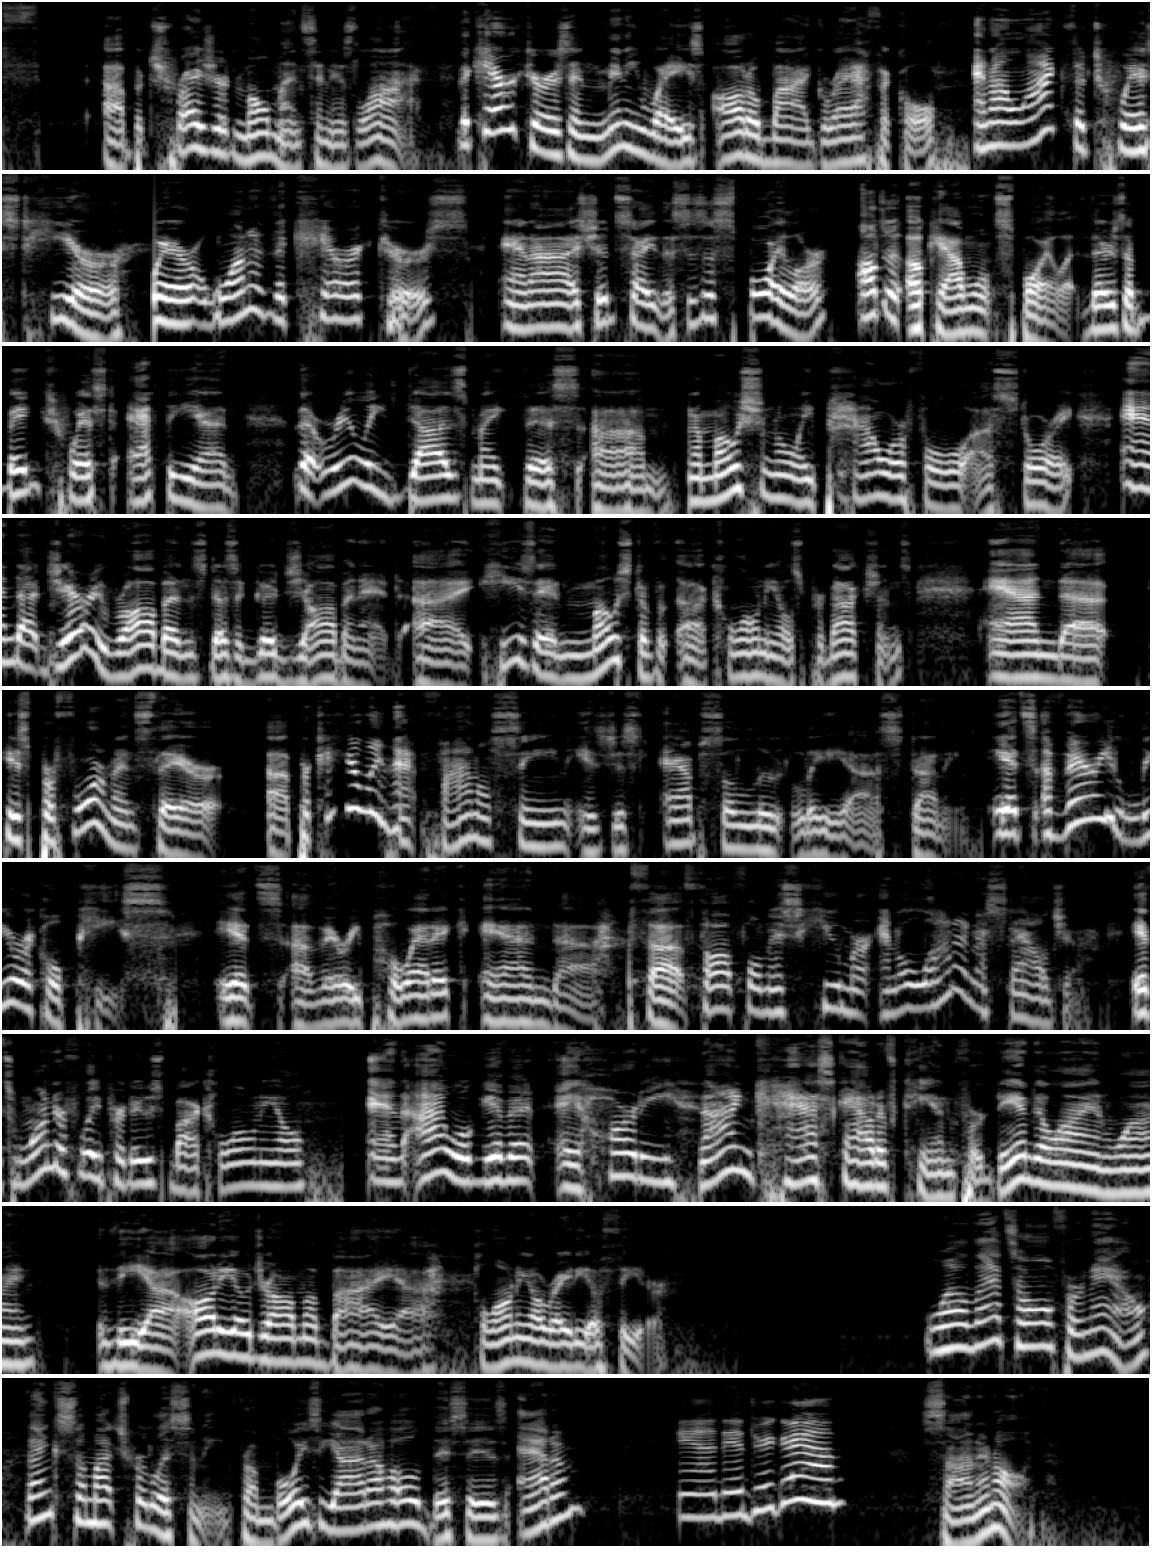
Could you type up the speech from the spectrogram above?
uh, treasured moments in his life. The character is in many ways autobiographical, and I like the twist here where one of the characters, and I should say this is a spoiler. I'll just, okay, I won't spoil it. There's a big twist at the end that really does make this um, an emotionally powerful uh, story. And uh, Jerry Robbins does a good job in it. Uh, he's in most of uh, Colonial's productions, and uh, his performance there uh, particularly in that final scene is just absolutely uh, stunning. It's a very lyrical piece. It's uh, very poetic and uh, th- thoughtfulness, humor, and a lot of nostalgia. It's wonderfully produced by Colonial, and I will give it a hearty 9 cask out of 10 for Dandelion Wine, the uh, audio drama by uh, Colonial Radio Theater. Well, that's all for now. Thanks so much for listening. From Boise, Idaho, this is Adam. And Andrea Graham. Signing off.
